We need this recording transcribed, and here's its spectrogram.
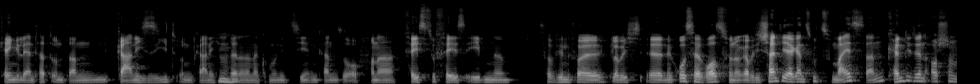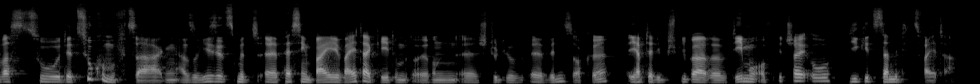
kennengelernt hat und dann gar nicht sieht und gar nicht mhm. miteinander kommunizieren kann, so auch von einer Face-to-Face-Ebene. Ist auf jeden Fall, glaube ich, äh, eine große Herausforderung. Aber die scheint ihr ja ganz gut zu meistern. Könnt ihr denn auch schon was zu der Zukunft sagen? Also wie es jetzt mit äh, Passing By weitergeht und mit euren äh, Studio äh, Windsocke? Ihr habt ja die spielbare Demo auf itch.io. Wie geht es damit jetzt weiter?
